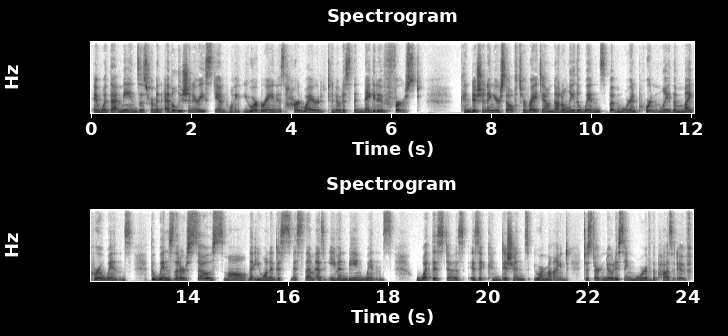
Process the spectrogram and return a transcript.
And what that means is, from an evolutionary standpoint, your brain is hardwired to notice the negative first conditioning yourself to write down not only the wins, but more importantly, the micro wins, the wins that are so small that you want to dismiss them as even being wins. What this does is it conditions your mind to start noticing more of the positive.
